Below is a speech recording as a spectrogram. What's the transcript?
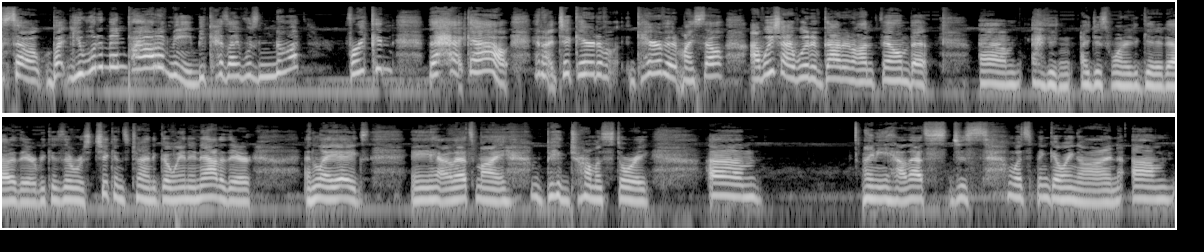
so, but you would have been proud of me because I was not freaking the heck out and I took care of, care of it myself. I wish I would have got it on film, but, um, I didn't. I just wanted to get it out of there because there was chickens trying to go in and out of there and lay eggs. Anyhow, that's my big trauma story. Um, anyhow, that's just what's been going on. Um,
